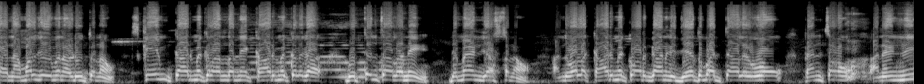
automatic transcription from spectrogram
దాన్ని అమలు చేయమని అడుగుతున్నాం. స్కీమ్ కార్మికులందరినీ కార్మికులుగా గుర్తించాలని డిమాండ్ చేస్తున్నాం. అందువల్ల కార్మిక వర్గానికి జీతభత్యాలు ఇవ్వం పెంచం అనేది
